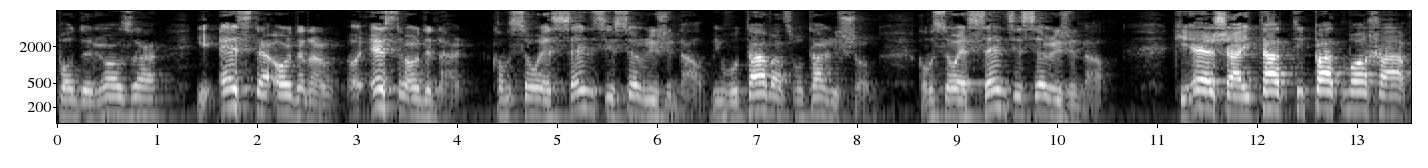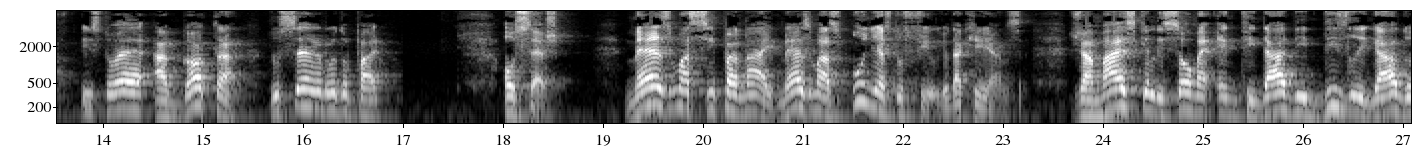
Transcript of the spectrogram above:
poderosa e extraordinária. extraordinária como sua essência e seu original. Bimvutav atzmutar rishon. Como sua essência e seu original. Que é shaitat tipat moachav, isto é, a gota do cérebro do pai. Ou seja, mesmo a cipanai, mesmo as unhas do filho, da criança, jamais que eles são uma entidade desligada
